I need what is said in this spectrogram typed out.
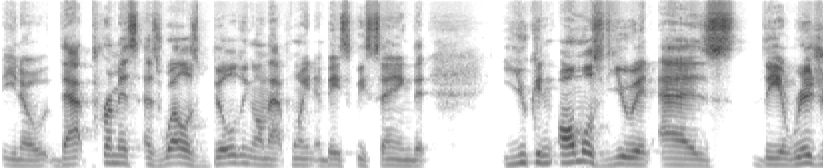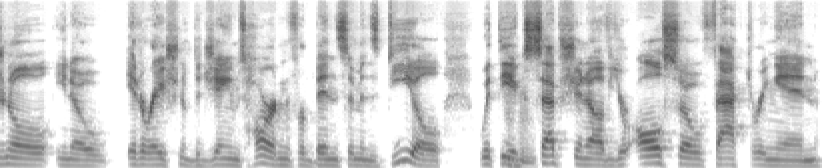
you know that premise as well as building on that point and basically saying that you can almost view it as the original, you know, iteration of the James Harden for Ben Simmons deal, with the mm-hmm. exception of you're also factoring in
